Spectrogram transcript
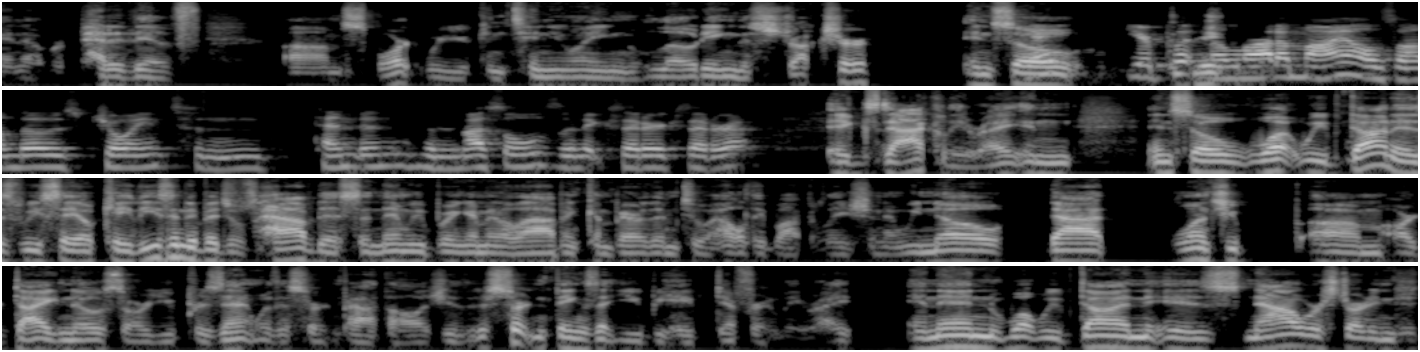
and a repetitive um, sport where you're continuing loading the structure. And so you're putting a lot of miles on those joints and tendons and muscles and et cetera, et cetera. Exactly right, and and so what we've done is we say, okay, these individuals have this, and then we bring them in a lab and compare them to a healthy population, and we know that once you um, are diagnosed or you present with a certain pathology, there's certain things that you behave differently, right? And then what we've done is now we're starting to,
